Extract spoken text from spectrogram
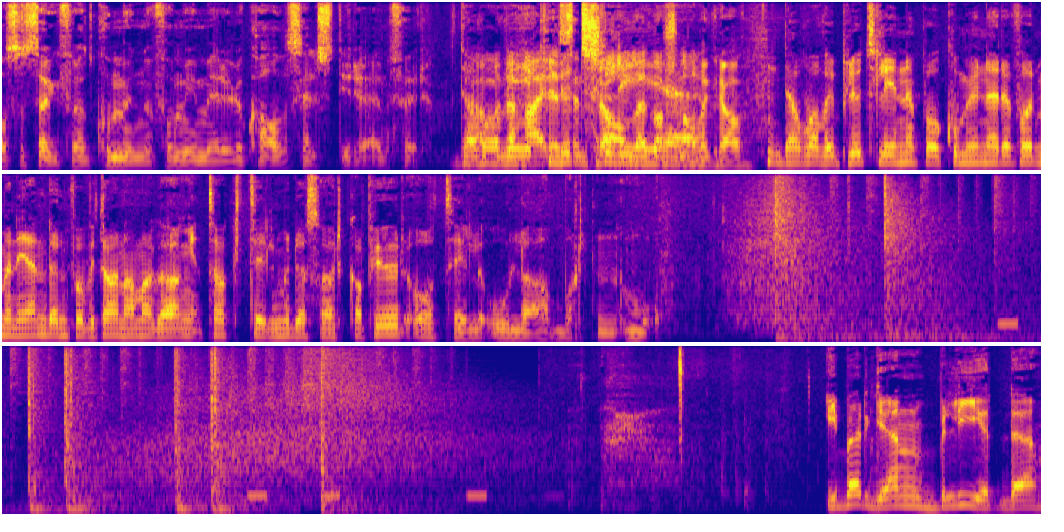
også sørge for at kommunene får mye mer lokal selvstyre enn før. Da var, ja, vi plutselig, da var vi plutselig inne på kommunereformen igjen, den får vi ta en annen gang. Takk til Mudassar Kapur og til Ola Borten Moe. I Bergen blir det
